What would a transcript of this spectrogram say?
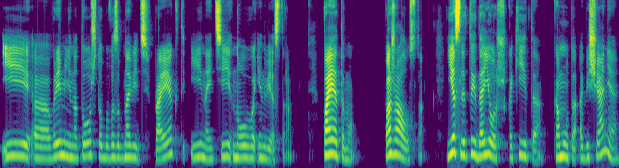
и э, времени на то, чтобы возобновить проект и найти нового инвестора. Поэтому, пожалуйста, если ты даешь какие-то кому-то обещания,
